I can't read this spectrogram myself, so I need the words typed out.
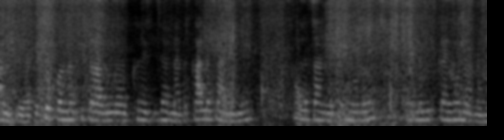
आणते. आता चप्पल चित्र अजून खरेदी झाली आता कालच आले मी. कालच आणले तर म्हणून लगेच काय होणार नाही.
